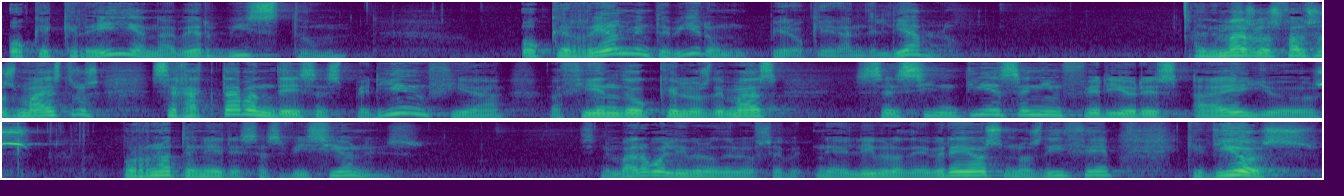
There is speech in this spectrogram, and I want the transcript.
o que creían haber visto o que realmente vieron, pero que eran del diablo. Además, los falsos maestros se jactaban de esa experiencia, haciendo que los demás se sintiesen inferiores a ellos por no tener esas visiones. Sin embargo, el libro de, el libro de Hebreos nos dice que Dios,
